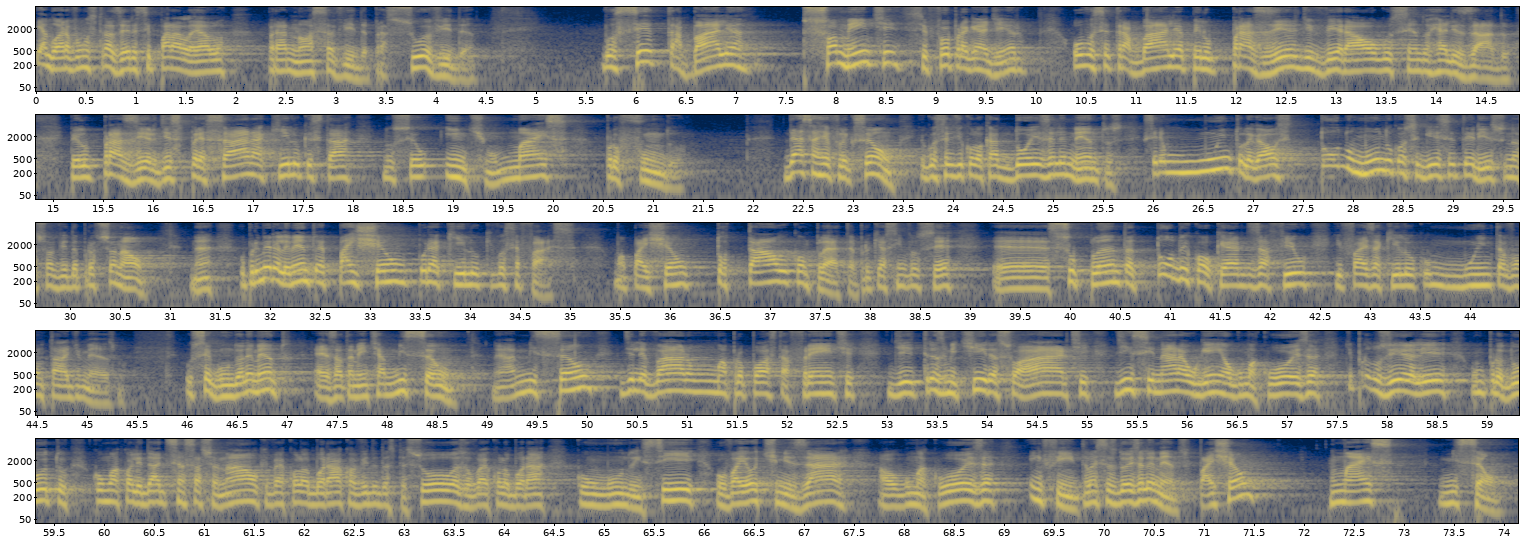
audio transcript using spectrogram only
E agora vamos trazer esse paralelo para a nossa vida, para a sua vida. Você trabalha somente se for para ganhar dinheiro? ou você trabalha pelo prazer de ver algo sendo realizado, pelo prazer de expressar aquilo que está no seu íntimo, mais profundo. Dessa reflexão, eu gostaria de colocar dois elementos que seria muito legal se todo mundo conseguisse ter isso na sua vida profissional. Né? O primeiro elemento é paixão por aquilo que você faz, uma paixão total e completa, porque assim você é, suplanta todo e qualquer desafio e faz aquilo com muita vontade mesmo. O segundo elemento é exatamente a missão. Né? A missão de levar uma proposta à frente, de transmitir a sua arte, de ensinar alguém alguma coisa, de produzir ali um produto com uma qualidade sensacional que vai colaborar com a vida das pessoas, ou vai colaborar com o mundo em si, ou vai otimizar alguma coisa. Enfim, então esses dois elementos, paixão mais missão.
